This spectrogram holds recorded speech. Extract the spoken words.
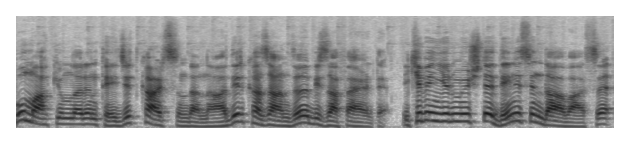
Bu mahkumların tecrit karşısında nadir kazandığı bir zaferdi. 2023'te Deniz'in davası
